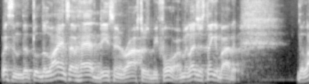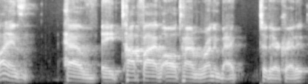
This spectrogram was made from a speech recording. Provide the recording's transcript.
Listen, the, the Lions have had decent rosters before. I mean, let's just think about it. The Lions have a top five all time running back to their credit,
